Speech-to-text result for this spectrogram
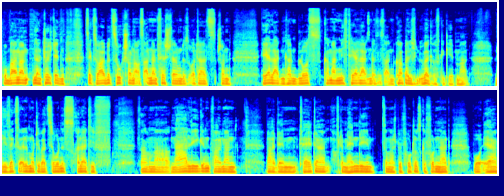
Wobei man natürlich den Sexualbezug schon aus anderen Feststellungen des Urteils schon herleiten kann. Bloß kann man nicht herleiten, dass es einen körperlichen Übergriff gegeben hat. Die sexuelle Motivation ist relativ, sagen wir mal, naheliegend, weil man bei dem Täter auf dem Handy zum Beispiel Fotos gefunden hat, wo er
